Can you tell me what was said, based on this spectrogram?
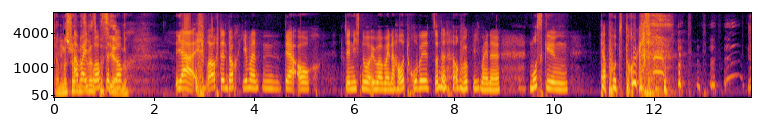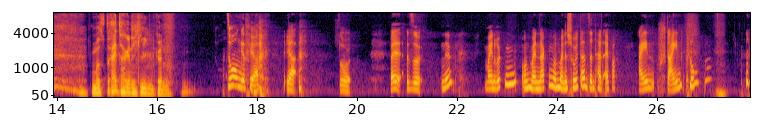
Da muss schon ein aber ich bisschen was passieren. doch. Ja, ich brauche dann doch jemanden, der auch, der nicht nur über meine Haut rubbelt, sondern auch wirklich meine Muskeln kaputt drückt. Du musst drei Tage nicht liegen können. So ungefähr. Ja. So. Weil, also, ne? Mein Rücken und mein Nacken und meine Schultern sind halt einfach ein Steinklumpen.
